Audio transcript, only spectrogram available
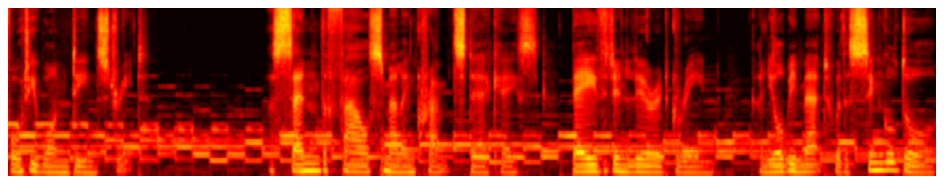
41 Dean Street. Ascend the foul smelling cramped staircase, bathed in lurid green, and you'll be met with a single door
